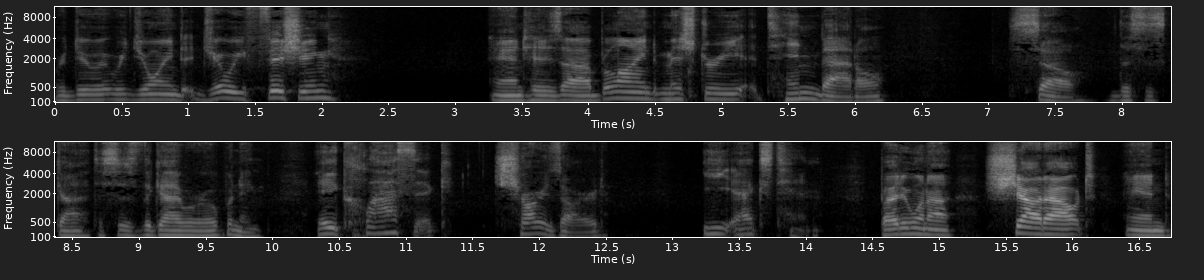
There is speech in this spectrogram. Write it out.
We're doing we joined Joey Fishing and his uh, blind mystery tin battle. So this is guy this is the guy we're opening, a classic Charizard EX tin. But I do want to shout out and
